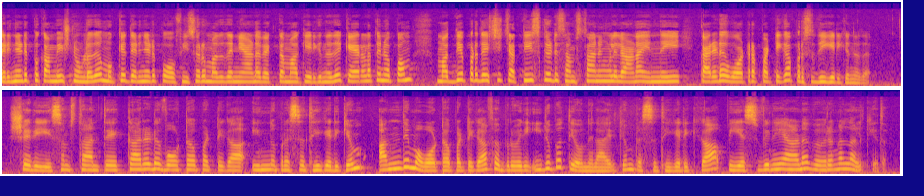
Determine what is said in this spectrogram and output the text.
തെരഞ്ഞെടുപ്പ് കമ്മീഷനുള്ളത്. മുഖ്യ തെരഞ്ഞെടുപ്പ് ഓഫീസറും അത് തന്നെയാണ് വ്യക്തമാക്കിയിരിക്കുന്നത്. കേരളത്തിനൊപ്പം മധ്യപ്രദേശ് ഛത്തീസ്ഗഡ് സംസ്ഥാനങ്ങളിലാണ് ഇന്ന് ഈ കരട് വോട്ടർ പട്ടിക പ്രസിദ്ധീകരിക്കുന്നത്. ശരി സംസ്ഥാനത്തെ കരട് വോട്ടർ പട്ടിക ഇന്ന് പ്രസിദ്ധീകരിക്കും. അന്തിമ വോട്ടർ പട്ടിക ഫെബ്രുവരി ഇരുപത്തിയൊന്നിനായിരിക്കും പ്രസിദ്ധീകരിക്കുക. പി എസ് വിനയാണ് വിവരങ്ങൾ നൽകിയത്.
